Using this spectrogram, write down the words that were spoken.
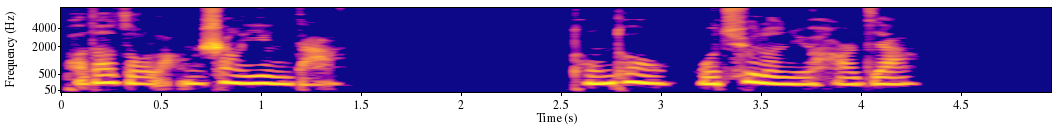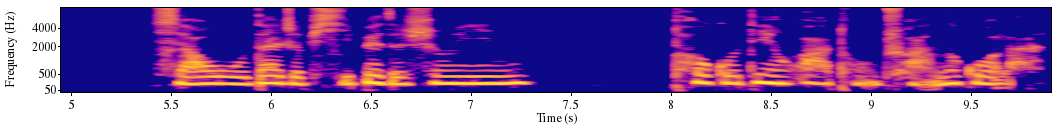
跑到走廊上应答：“彤彤，我去了女孩家。”小五带着疲惫的声音透过电话筒传了过来。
